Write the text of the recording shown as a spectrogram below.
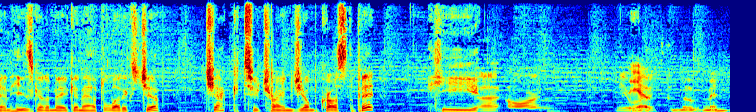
and he's going to make an athletics check check to try and jump across the pit. He Uh, Orn, you You have the movement.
